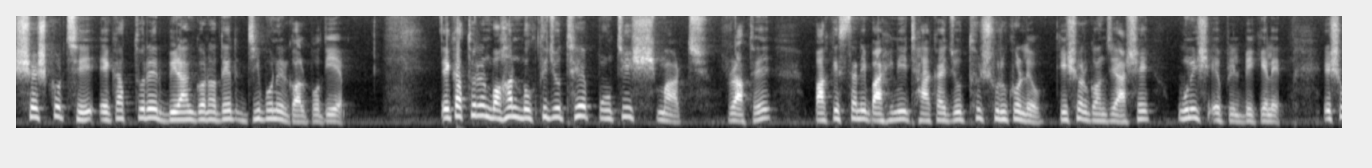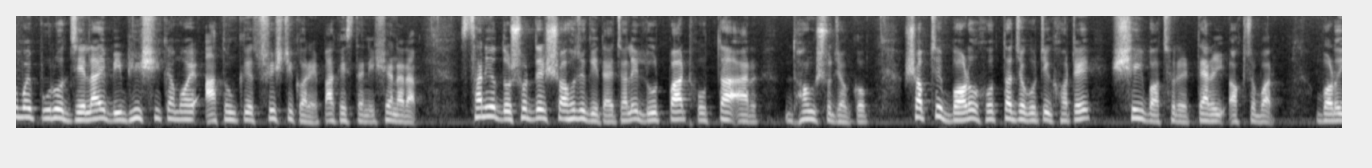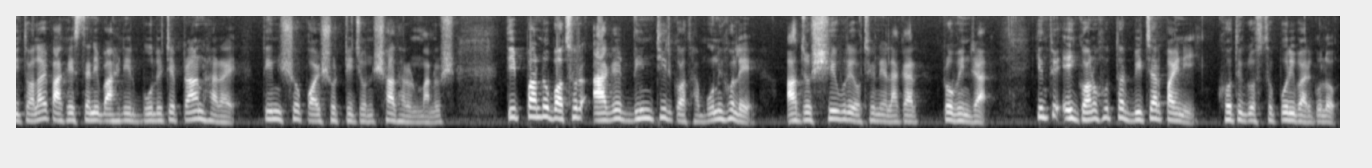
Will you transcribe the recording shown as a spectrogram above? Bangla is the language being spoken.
শেষ করছি একাত্তরের বীরাঙ্গনাদের জীবনের গল্প দিয়ে। একাত্তরের মহান মুক্তিযুদ্ধে পঁচিশ মার্চ রাতে পাকিস্তানি বাহিনী ঢাকায় যুদ্ধ শুরু করলেও কিশোরগঞ্জে আসে উনিশ এপ্রিল বিকেলে। এ সময় পুরো জেলায় বিভীষিকাময় আতঙ্কের সৃষ্টি করে পাকিস্তানি সেনারা। স্থানীয় দোসরদের সহযোগিতায় চলে লুটপাট, হত্যা আর ধ্বংসযজ্ঞ। সবচেয়ে বড় হত্যাযজ্ঞটি ঘটে সেই বছরের তেরোই অক্টোবর। বড়ইতলায় পাকিস্তানি বাহিনীর বুলেটে প্রাণ হারায় তিনশো পঁয়ষট্টি জন সাধারণ মানুষ। তিপ্পান্ন বছর আগের দিনটির কথা মনে হলে আজও শিউরে ওঠেন এলাকার প্রবীণরা। কিন্তু এই গণহত্যার বিচার পায়নি ক্ষতিগ্রস্ত পরিবারগুলো।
